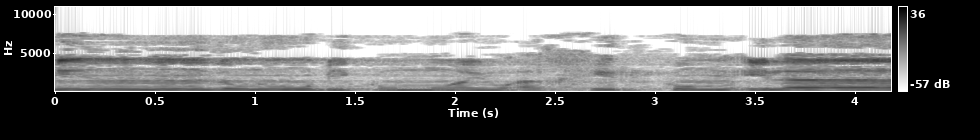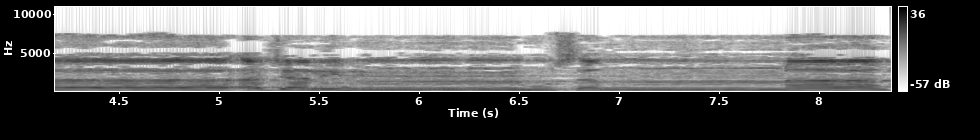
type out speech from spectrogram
من ذنوبكم ويؤخركم إلى أجل مسمى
